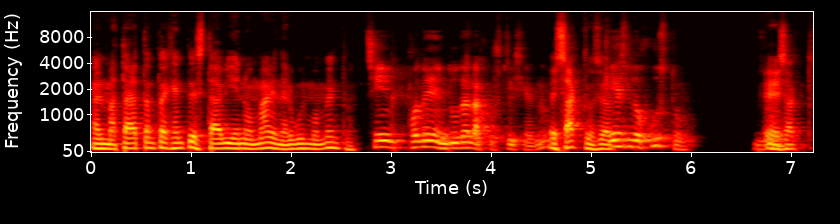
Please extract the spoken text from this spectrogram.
al matar a tanta gente está bien o mal en algún momento. Sí, pone en duda la justicia, ¿no? Exacto, o sea, ¿Qué es lo justo? ¿No? Exacto.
